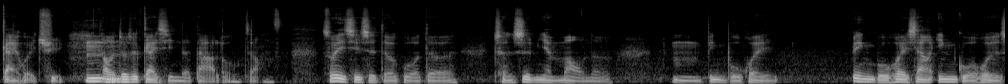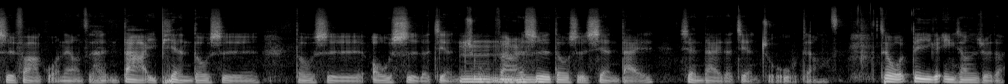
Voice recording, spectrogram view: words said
盖回去，他们就是盖新的大楼这样子。所以其实德国的城市面貌呢，嗯，并不会，并不会像英国或者是法国那样子，很大一片都是都是欧式的建筑，反而是都是现代现代的建筑物这样子。所以我第一个印象是觉得。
